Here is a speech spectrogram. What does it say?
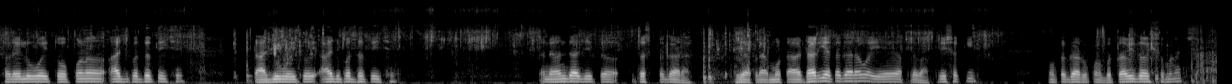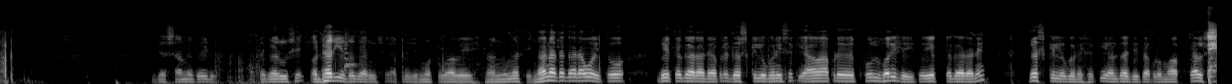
સડેલું હોય તો પણ આ જ પદ્ધતિ છે, તાજું હોય તો આ જ પદ્ધતિ છે. અને અંદાજિત દસ તગારા, જે આપણા મોટા અઢારિયા તગારા હોય એ આપણે વાપરી શકીએ. હું તગારું પણ બતાવી દઈશ હમણાં જ. જે સામે પડ્યું તગારું છે. અઢારિયું તગારું છે. આપણે જે મોટું આવે, નાનું નથી. નાના તગારા હોય તો બે તગારાને આપણે દસ કિલો ગણી શકીએ. આ આપણે ફૂલ ભરી દઈએ તો એક તગારાને દસ કિલો ગણી શકીએ. અંદાજિત આપણો માપ ચાલશે.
